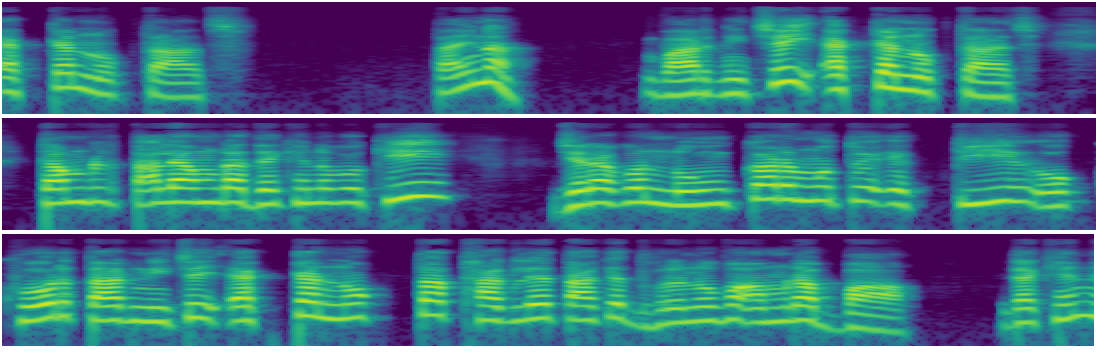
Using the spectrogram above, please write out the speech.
একটা নোক্তা আছে। তাই না? বার নিচেই একটা নোক্তা আছে। তাহলে আমরা দেখে নেব কি? যেরকম নৌকার মতো একটি অক্ষর তার নিচে একটা নোক্তা থাকলে তাকে ধরে নেব আমরা বা। দেখেন,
